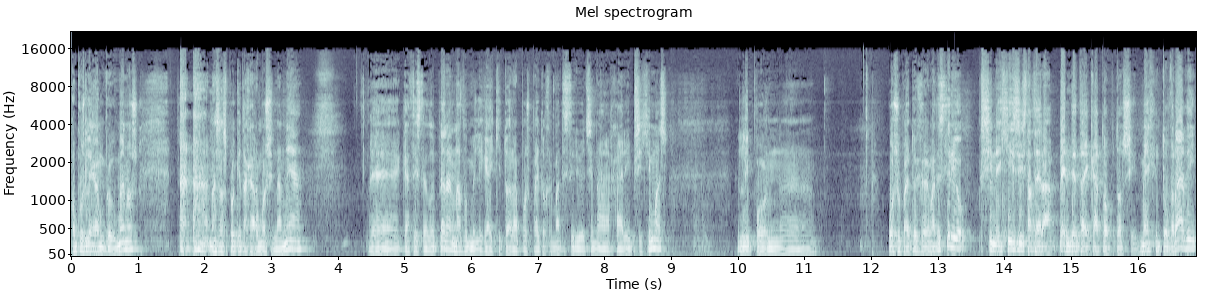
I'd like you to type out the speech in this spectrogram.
όπως λέγαμε προηγουμένως, να σας πω και τα χαρμόσυνα νέα. Ε, καθίστε εδώ πέρα να δούμε λιγάκι τώρα πώς πάει το χρηματιστήριο έτσι να χαρεί η ψυχή μας. Λοιπόν, ε, πόσο πάει το χρηματιστήριο, συνεχίζει σταθερά 5% πτώση. Μέχρι το βράδυ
